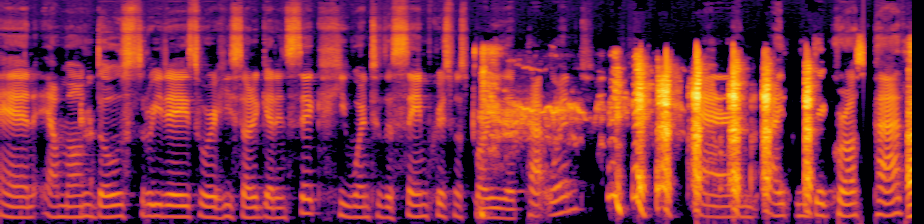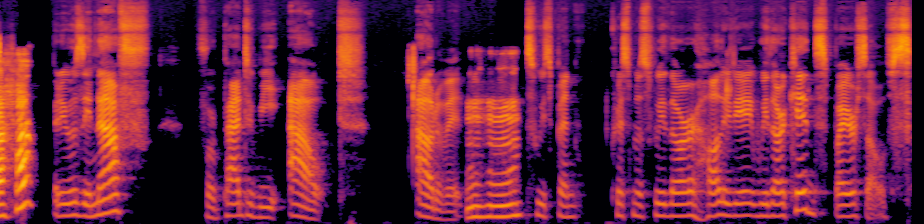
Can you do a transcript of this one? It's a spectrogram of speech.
And among those three days where he started getting sick, he went to the same Christmas party that Pat went. and I think they crossed paths. Uh-huh. But it was enough for Pat to be out, out of it. Mm-hmm. So we spent Christmas with our holiday, with our kids by ourselves.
